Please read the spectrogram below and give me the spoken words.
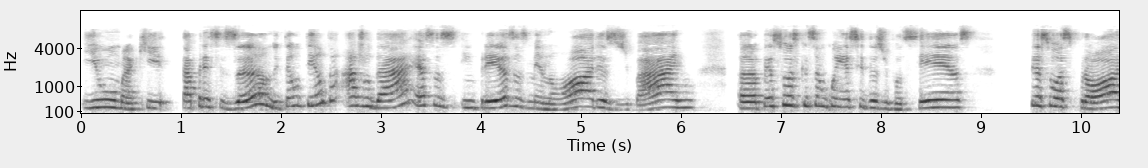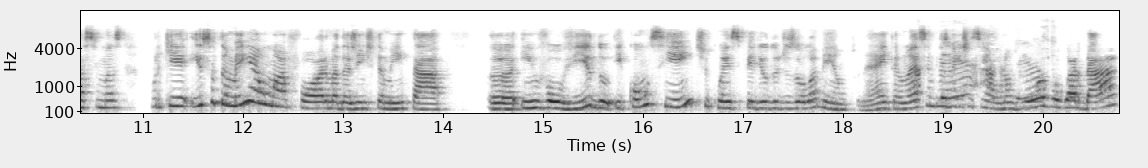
e uma que está precisando, então tenta ajudar essas empresas menores de bairro, uh, pessoas que são conhecidas de vocês, pessoas próximas, porque isso também é uma forma da gente também estar tá, uh, envolvido e consciente com esse período de isolamento, né? Então não é simplesmente assim, ah, não vou, vou guardar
